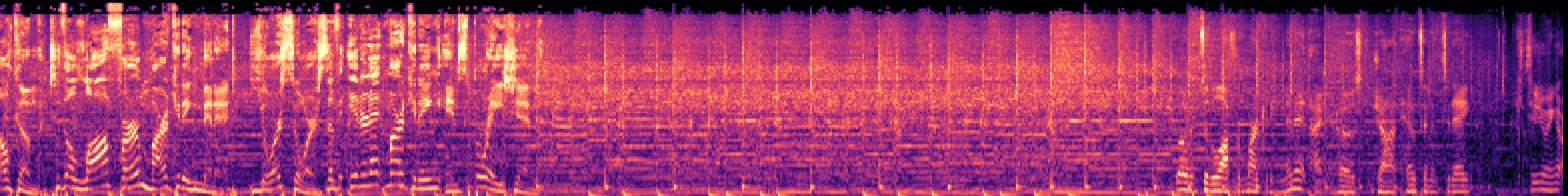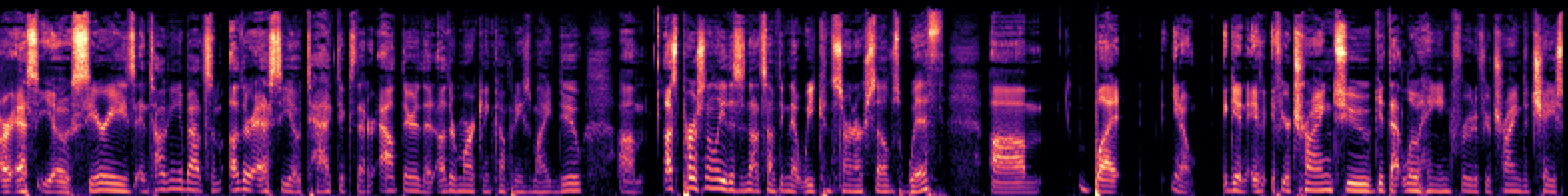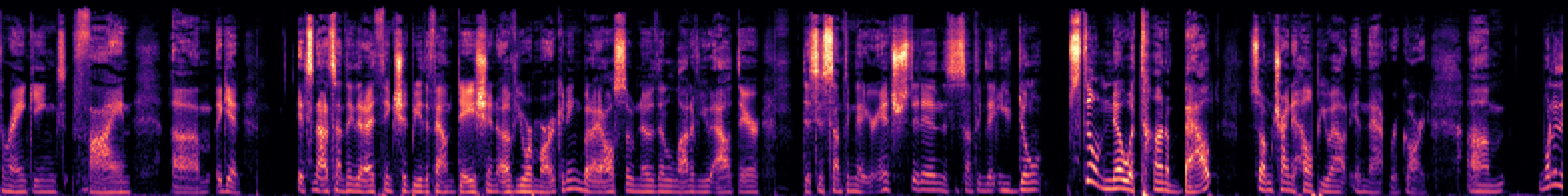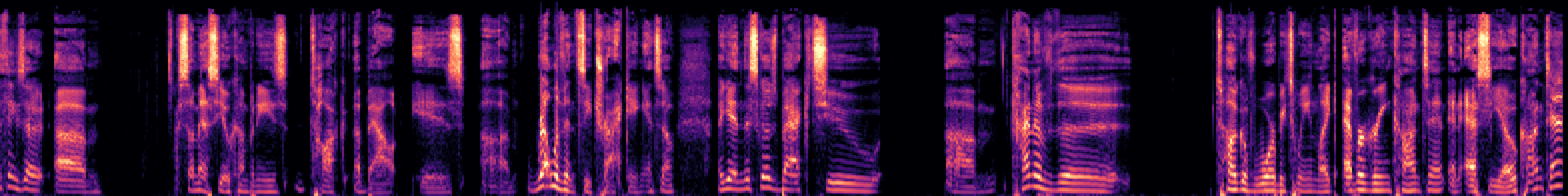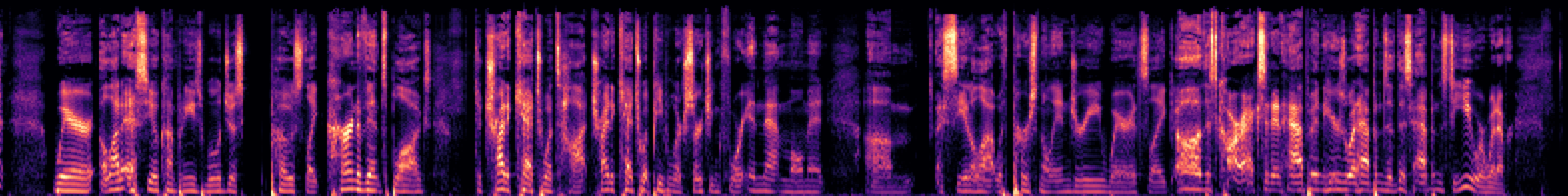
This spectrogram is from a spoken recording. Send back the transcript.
Welcome to the Law Firm Marketing Minute, your source of internet marketing inspiration. Welcome to the Law Firm Marketing Minute. I'm your host, John Hilton, and today continuing our SEO series and talking about some other SEO tactics that are out there that other marketing companies might do. Um, us personally, this is not something that we concern ourselves with, um, but you know, again, if, if you're trying to get that low hanging fruit, if you're trying to chase rankings, fine. Um, again, it's not something that I think should be the foundation of your marketing, but I also know that a lot of you out there, this is something that you're interested in. This is something that you don't still know a ton about. So I'm trying to help you out in that regard. Um, one of the things that um, some SEO companies talk about is um, relevancy tracking. And so, again, this goes back to um, kind of the tug of war between like evergreen content and SEO content, where a lot of SEO companies will just post like current events blogs to try to catch what's hot, try to catch what people are searching for in that moment. Um, I see it a lot with personal injury where it's like, oh, this car accident happened. Here's what happens if this happens to you or whatever.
